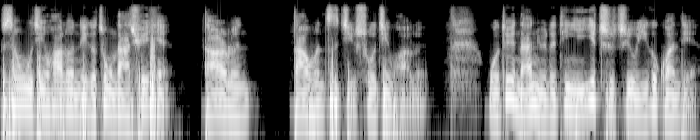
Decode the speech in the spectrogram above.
生物进化论的一个重大缺陷。达尔文、达尔文自己说进化论。我对男女的定义一直只有一个观点：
